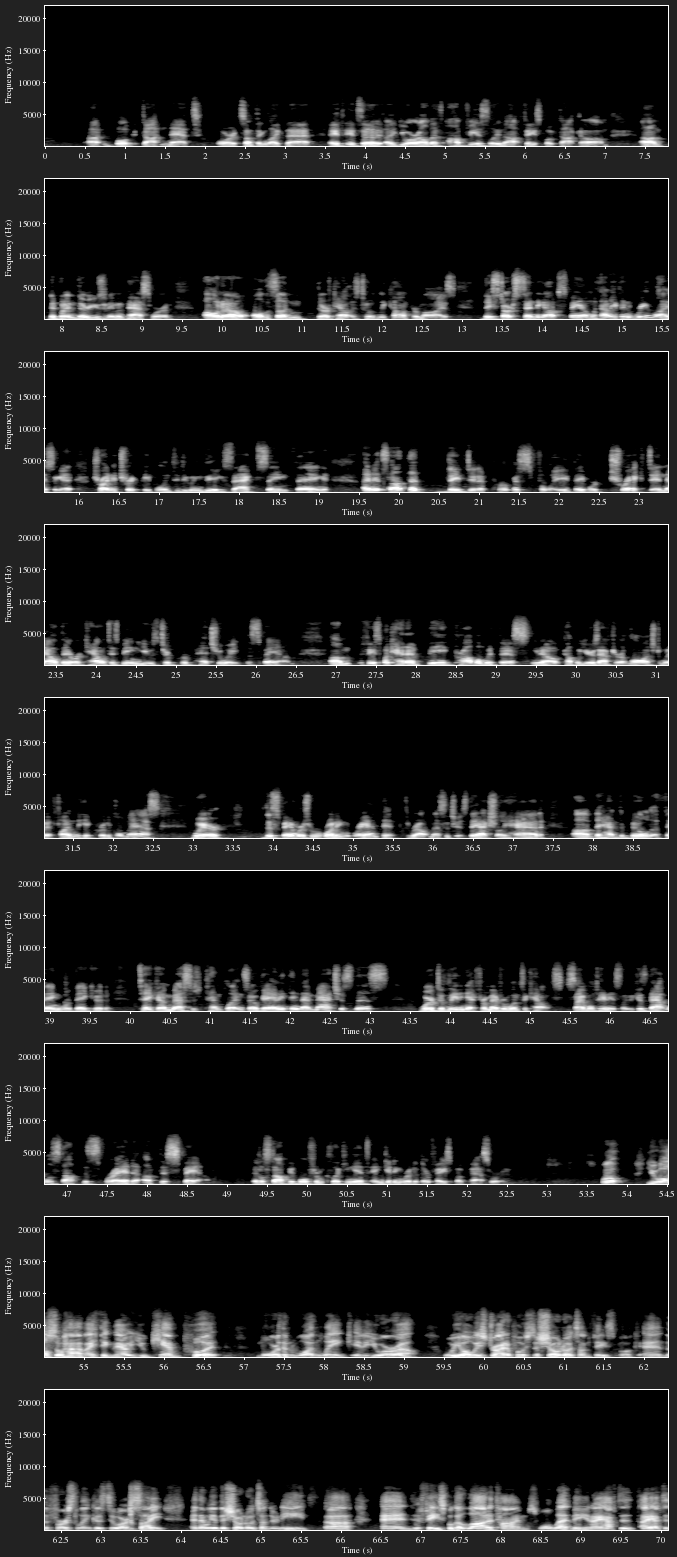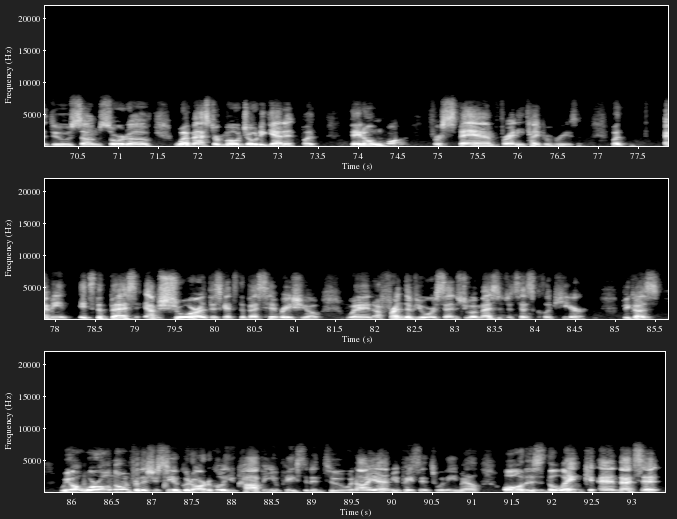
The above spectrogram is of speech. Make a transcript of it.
uh, or it's something like that. It, it's a, a, URL that's obviously not Facebook.com. Um, they put in their username and password oh no, all of a sudden their account is totally compromised. They start sending out spam without even realizing it, trying to trick people into doing the exact same thing. And it's not that they did it purposefully, they were tricked, and now their account is being used to perpetuate the spam. Um, Facebook had a big problem with this, you know, a couple years after it launched when it finally hit critical mass, where the spammers were running rampant throughout messages. They actually had uh, they had to build a thing where they could take a message template and say, okay, anything that matches this, we're deleting it from everyone's accounts simultaneously because that will stop the spread of this spam. It'll stop people from clicking it and getting rid of their Facebook password. Well, you also have, I think now, you can't put more than one link in a URL. We always try to post the show notes on Facebook, and the first link is to our site, and then we have the show notes underneath. Uh, and Facebook a lot of times won't let me, and I have to I have to do some sort of webmaster mojo to get it, but they don't mm-hmm. want for spam for any type of reason. But I mean, it's the best. I'm sure this gets the best hit ratio when a friend of yours sends you a message that says "click here," because we we're all known for this. You see a good article, you copy, you paste it into an IM, you paste it into an email. All it is is the link, and that's it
